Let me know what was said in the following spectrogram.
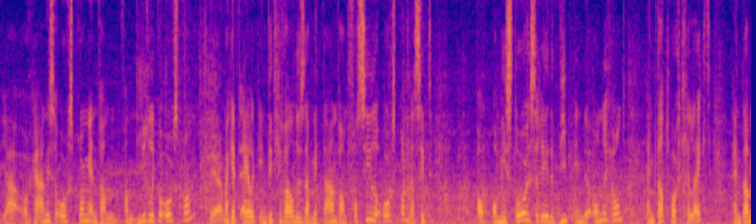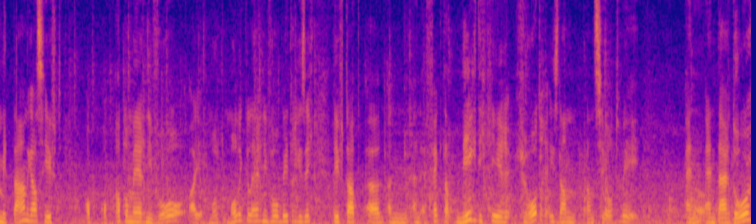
ja, organische oorsprong en van, van dierlijke oorsprong. Maar je hebt eigenlijk in dit geval dus dat methaan van fossiele oorsprong. Dat zit om historische reden diep in de ondergrond. En dat wordt gelekt. En dat methaangas heeft op, op atomair niveau, op mol- moleculair niveau beter gezegd, heeft dat een, een, een effect dat 90 keer groter is dan, dan CO2. En, en daardoor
